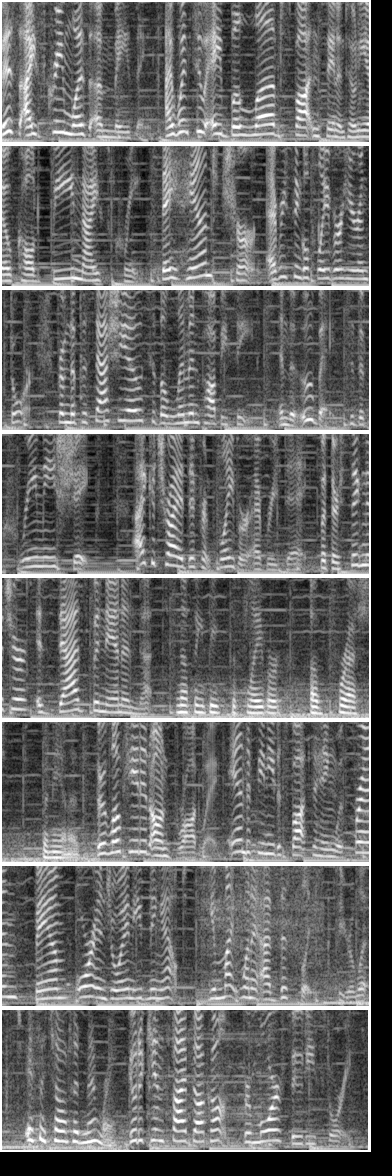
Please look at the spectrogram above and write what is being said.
This ice cream was amazing. I went to a beloved spot in San Antonio called Bee Nice Cream. They hand churn every single flavor here in store, from the pistachio to the lemon poppy seed, and the ube to the creamy shakes. I could try a different flavor every day, but their signature is Dad's Banana Nut. Nothing beats the flavor of fresh bananas. They're located on Broadway, and if you need a spot to hang with friends, fam, or enjoy an evening out, you might want to add this place to your list. It's a childhood memory. Go to kens5.com for more foodie stories.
